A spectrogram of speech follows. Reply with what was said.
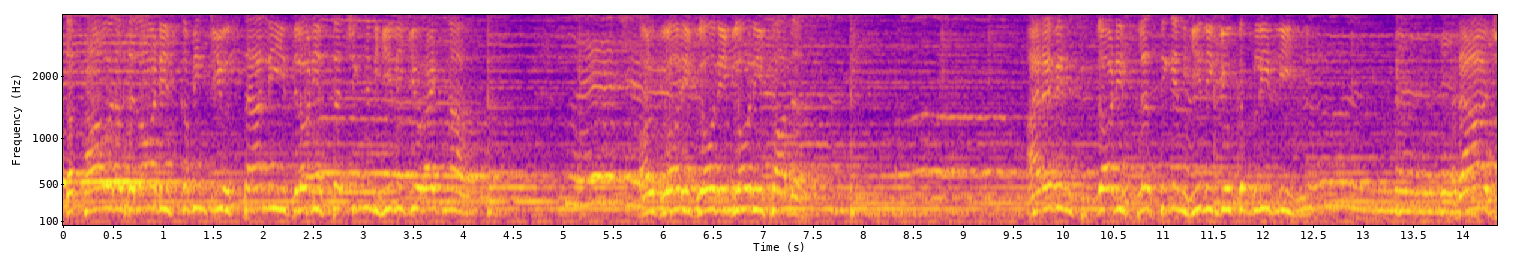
The power of the Lord is coming to you. Sally, the Lord is touching and healing you right now. All glory, glory, glory, Father. Aravind, the Lord is blessing and healing you completely. Raj,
